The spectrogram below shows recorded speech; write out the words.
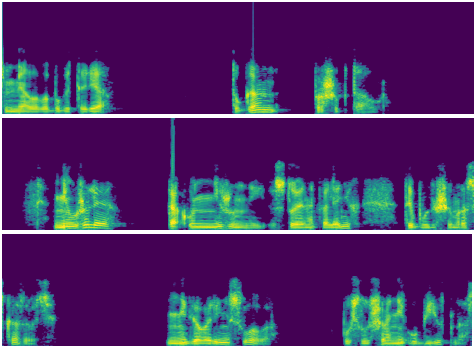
смелого богатыря». Туган прошептал, «Неужели так униженный, стоя на коленях, ты будешь им рассказывать. Не говори ни слова. Пусть лучше они убьют нас.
